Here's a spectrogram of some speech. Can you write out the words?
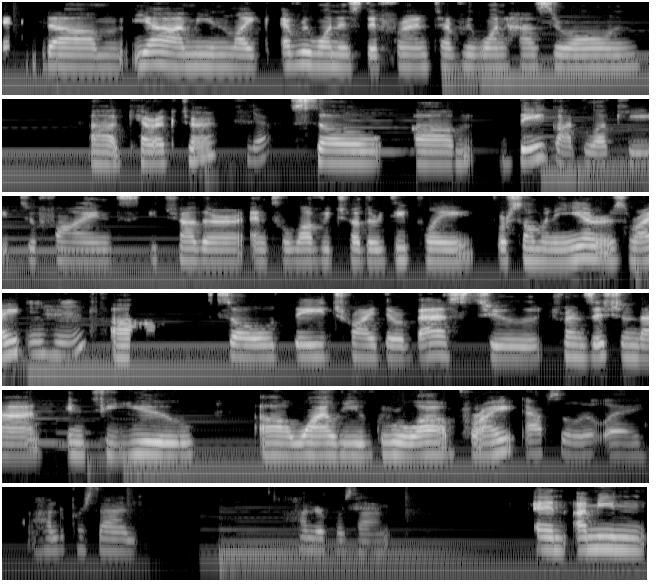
And um, yeah, I mean, like everyone is different. Everyone has their own uh, character. Yeah. So um, they got lucky to find each other and to love each other deeply for so many years, right? Mm-hmm. Um, so they tried their best to transition that into you uh, while you grew up, right? Absolutely. 100%. 100%. And I mean,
